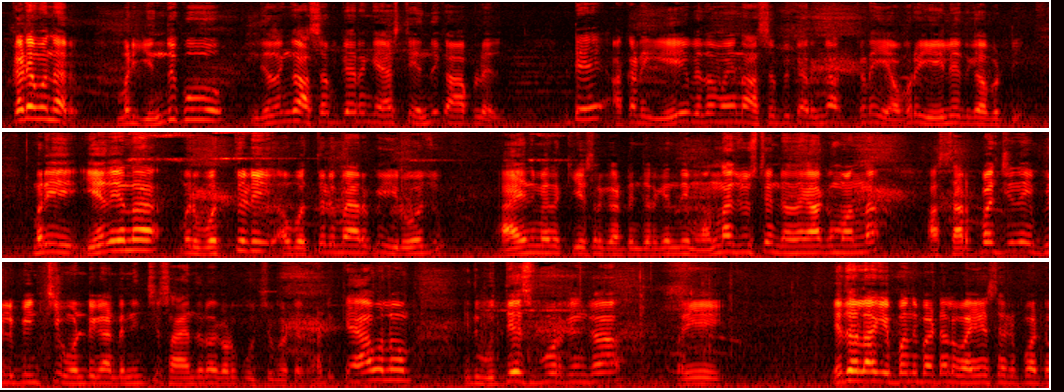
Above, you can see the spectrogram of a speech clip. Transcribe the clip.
అక్కడే ఉన్నారు. మరి ఎందుకు నిజంగా అసభ్యకరంగా వేస్తే ఎందుకు ఆపలేదు? అంటే అక్కడ ఏ విధమైన అసభ్యకరంగా అక్కడ ఎవరు వేయలేదు కాబట్టి. మరి ఏదైనా మరి ఒత్తిడి ఆ ఒత్తిడి మేరకు ఈరోజు ఆయన మీద కేసులు కట్టడం జరిగింది. మొన్న చూస్తే నిన్నగాక మొన్న ఆ సర్పంచ్ని పిలిపించి ఒంటి గంట నుంచి సాయంత్రం కూడా కూర్చోబెట్టారు. అంటే కేవలం ఇది ఉద్దేశపూర్వకంగా మరి ఏదోలాగా ఇబ్బంది పెట్టాలి వైఎస్ఆర్ పార్టీ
